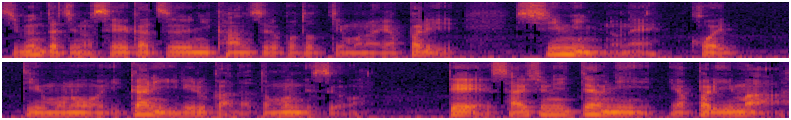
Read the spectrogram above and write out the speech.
自分たちの生活に関することっていうものはやっぱり市民のね声っていうものをいかに入れるかだと思うんですよ。で最初に言ったようにやっぱり今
